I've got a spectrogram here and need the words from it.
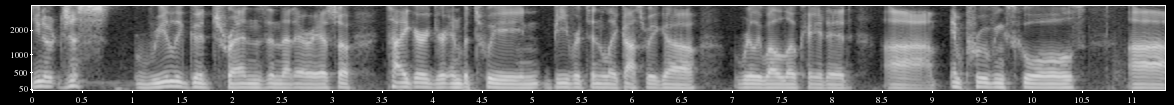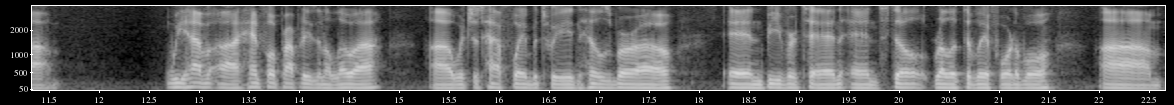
you know, just really good trends in that area. So Tigard, you're in between Beaverton, Lake Oswego, really well located, um, improving schools. Um, we have a handful of properties in Aloha, uh, which is halfway between Hillsboro and Beaverton, and still relatively affordable. Um,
